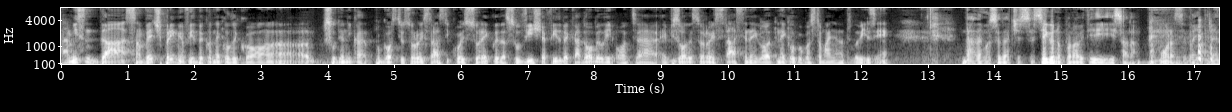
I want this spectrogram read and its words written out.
a mislim da sam već primio feedback od nekoliko a, sudionika gosti u Surovih strasti koji su rekli da su više feedbacka dobili od a, epizode Surovih strasti nego od nekoliko gostovanja na televiziji. Nadamo se da će se sigurno ponoviti i, i sada. Pa mora se dogoditi.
